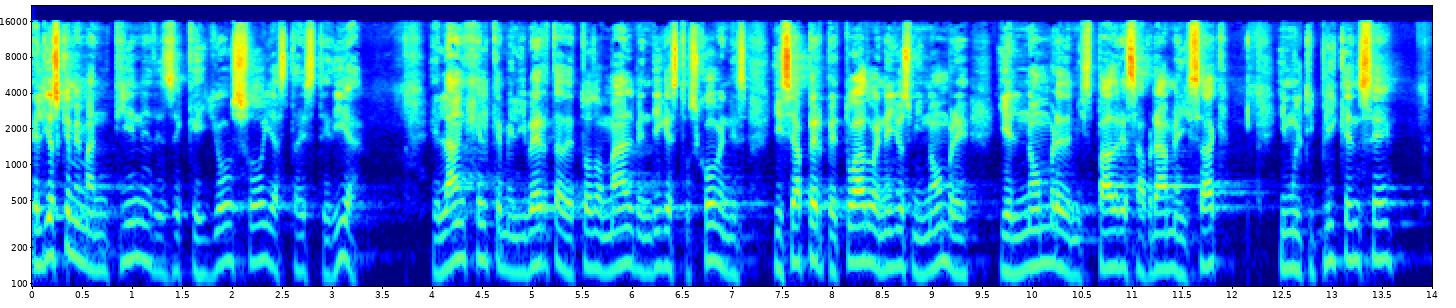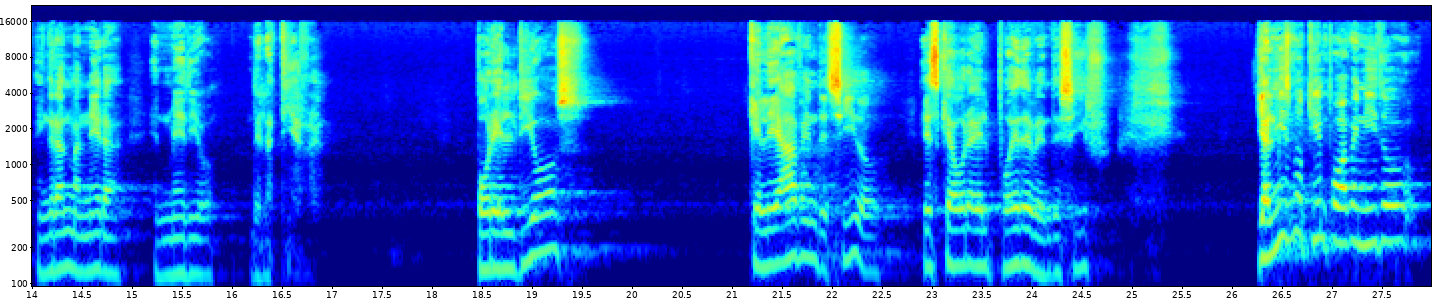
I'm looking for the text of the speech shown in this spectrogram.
el Dios que me mantiene desde que yo soy hasta este día el ángel que me liberta de todo mal bendiga a estos jóvenes y sea perpetuado en ellos mi nombre y el nombre de mis padres Abraham e Isaac y multiplíquense en gran manera en medio de la tierra. Por el Dios que le ha bendecido es que ahora Él puede bendecir. Y al mismo tiempo ha venido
